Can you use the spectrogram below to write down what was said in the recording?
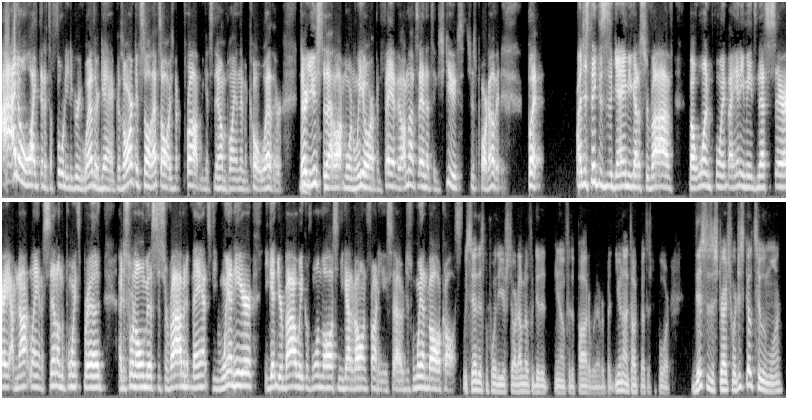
I don't like that it's a 40 degree weather game because Arkansas, that's always been a problem against them playing them in cold weather. They're mm-hmm. used to that a lot more than we are up in Fayetteville. I'm not saying that's an excuse, it's just part of it. But I just think this is a game you got to survive by one point by any means necessary. I'm not laying a cent on the point spread. I just want Ole Miss to survive in advance. If you win here, you get in your bye week with one loss, and you got it all in front of you. So just win ball costs. We said this before the year started. I don't know if we did it, you know, for the pod or whatever, but you and I talked about this before. This is a stretch where just go two and one,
